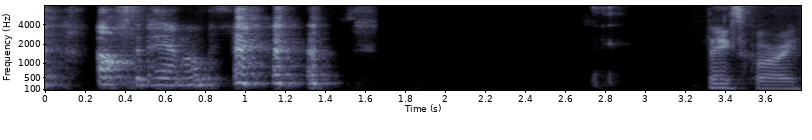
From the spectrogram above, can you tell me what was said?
off the panel. Thanks, Corey.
